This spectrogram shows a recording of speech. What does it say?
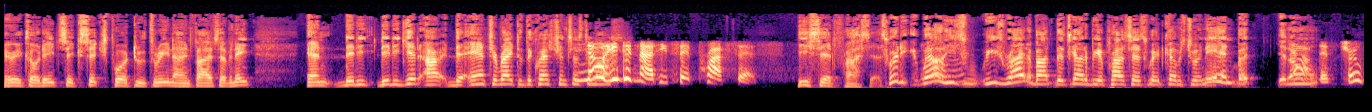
area code 866-423-9578. And did he did he get our the answer right to the question, Sister No, Moss? he did not. He said process. He said process. What you- well, he's he's right about there's got to be a process where it comes to an end, but you know. Yeah, that's true.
